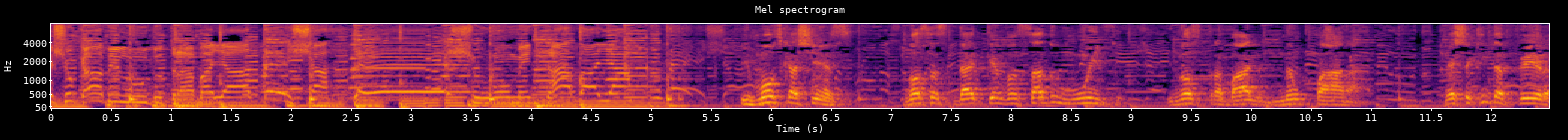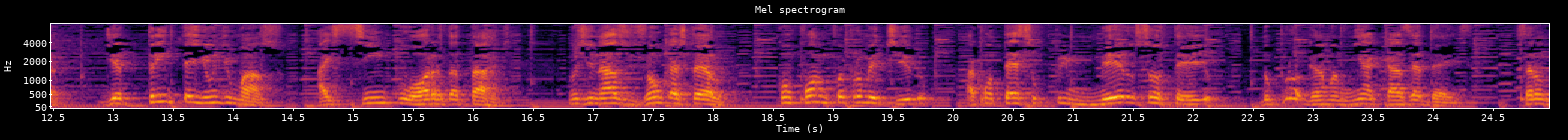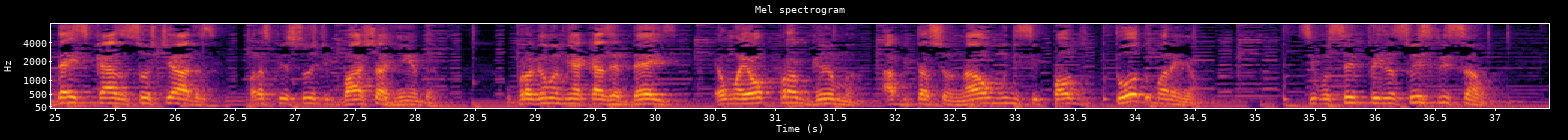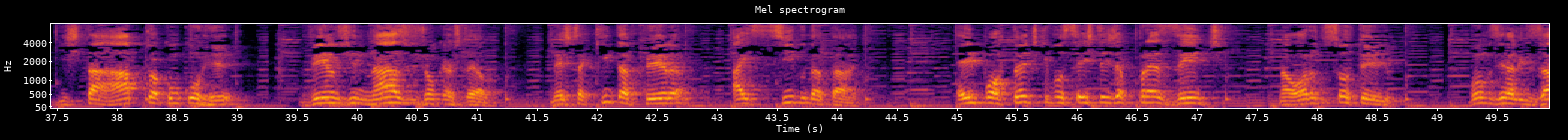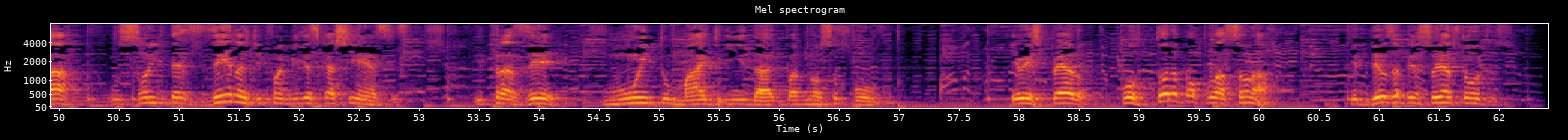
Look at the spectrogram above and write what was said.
Deixa o cabeludo trabalhar, deixa, deixa o homem trabalhar. Deixa... Irmãos caxienses, nossa cidade tem avançado muito e nosso trabalho não para. Nesta quinta-feira, dia 31 de março, às 5 horas da tarde, no ginásio João Castelo, conforme foi prometido, acontece o primeiro sorteio do programa Minha Casa é 10. Serão 10 casas sorteadas para as pessoas de baixa renda. O programa Minha Casa é 10 é o maior programa habitacional municipal de todo o Maranhão. Se você fez a sua inscrição e está apto a concorrer, venha ao ginásio João Castelo nesta quinta-feira às 5 da tarde. É importante que você esteja presente na hora do sorteio. Vamos realizar o sonho de dezenas de famílias caxienses e trazer muito mais dignidade para o nosso povo. Eu espero por toda a população lá. Que Deus abençoe a todos.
